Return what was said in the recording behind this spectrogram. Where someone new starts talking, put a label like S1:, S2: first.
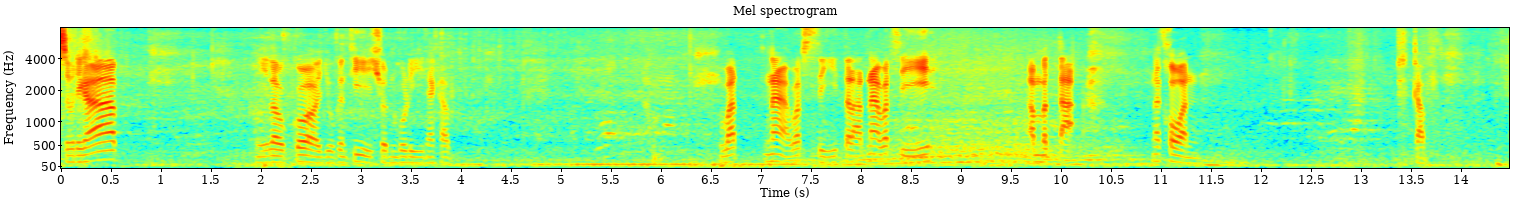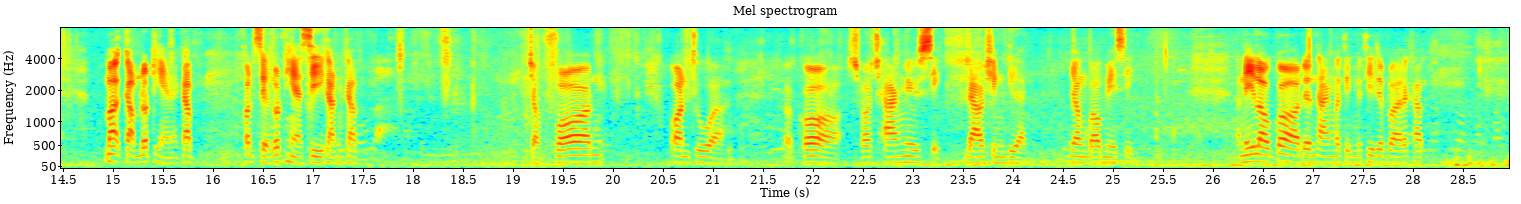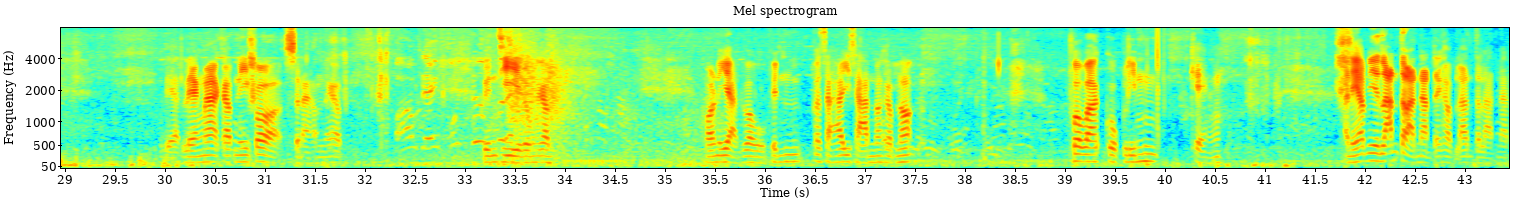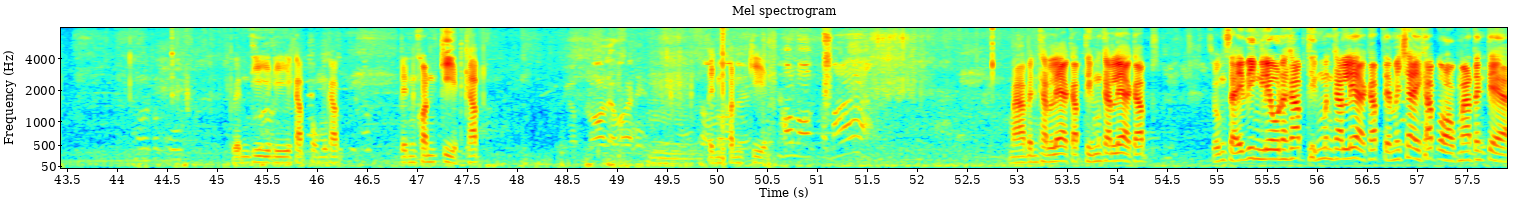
S1: สวัสดีครับ นี่เราก็อยู่กันที่ชนบุรีนะครับ วัดหน้าวัดศรีตลาดหน้าวัดศรีอมตะนคร กับมากรรมรถแห่นะครับ คอนเสิร์ตรถแห่สี่คันครับจอบฟอนออนทัวร์แล้วก็ชอช้างมิวสิกดาวเชียงเดือนยองเบาเมสิกอันนี้เราก็เดินทางมาถึงเป็นที่เรียบร้อยแล้วครับ แดดแรงมากครับนี่ก็สนามนะครับ พื้นที่ตรงครับ ขออนุญาตว่าเป็นภาษาอีสานนะครับเนาะเพราะว่ากกลิ้นแข็ง อันนี้ครับนี่ร้านตลาดนัดนะครับ ร้านตลาดนัด พื้นที่ดีครับผมครับ เป็นคอนกรีตครับเป็นคอนกรีตมาเป็นคันแรกครับถึงเป็นคันแรกครับ สงสัยวิ่งเร็วนะครับ ถึงมันคันแรกครับ แต่ไม่ใช่ครับออกมาตั้งแต่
